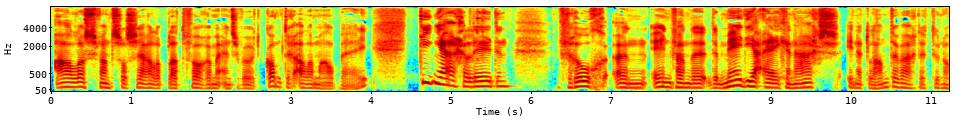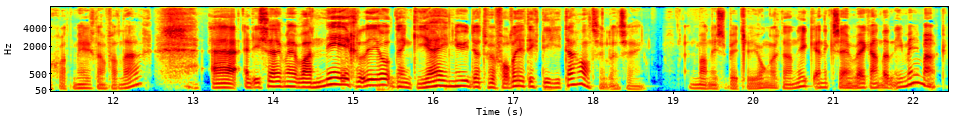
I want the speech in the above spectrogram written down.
alles van sociale platformen enzovoort komt er allemaal bij. Tien jaar geleden vroeg een, een van de, de media-eigenaars in het land, er waren toen nog wat meer dan vandaag, uh, en die zei mij, wanneer, Leo, denk jij nu dat we volledig digitaal zullen zijn? Een man is een beetje jonger dan ik en ik zei, wij gaan dat niet meemaken.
